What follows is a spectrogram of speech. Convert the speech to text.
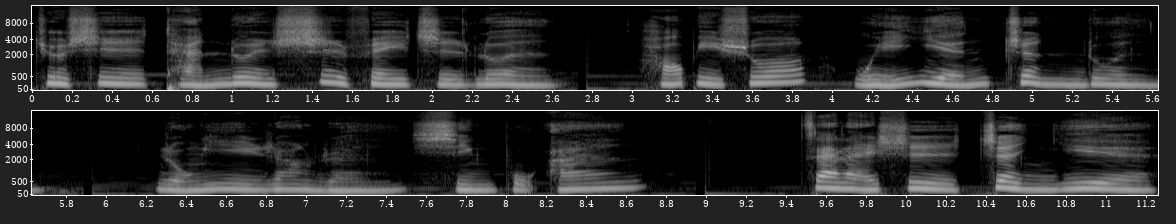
就是谈论是非之论，好比说微言正论，容易让人心不安。再来是正业，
